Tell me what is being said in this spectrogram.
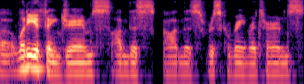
Uh, what do you think, James, on this on this Risk of Rain Returns?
